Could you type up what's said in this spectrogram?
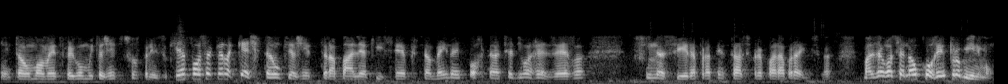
então, o momento pegou muita gente de surpresa. O que reforça aquela questão que a gente trabalha aqui sempre também da importância de uma reserva financeira para tentar se preparar para isso. Né? Mas o negócio é não correr para o mínimo.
